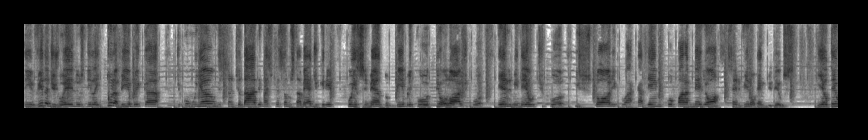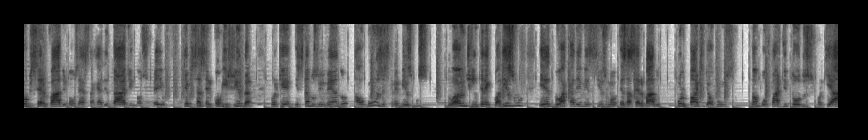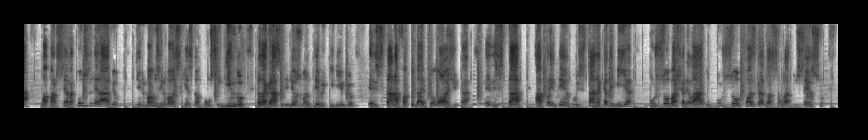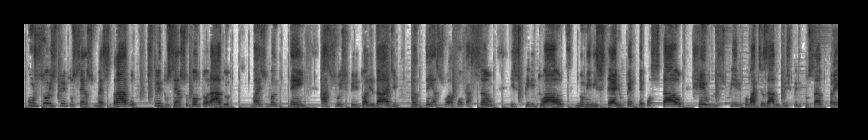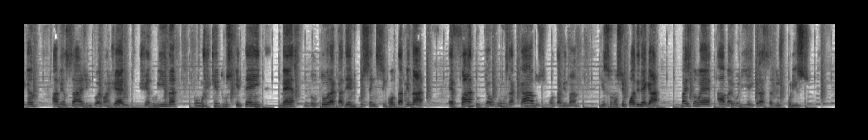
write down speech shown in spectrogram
de vida de joelhos, de leitura bíblica, de comunhão, de santidade, mas precisamos também adquirir conhecimento bíblico, teológico, hermenêutico, histórico, acadêmico, para melhor servir ao reino de Deus. E eu tenho observado, irmãos, essa realidade em nosso meio que precisa ser corrigida, porque estamos vivendo alguns extremismos do anti-intelectualismo e do academicismo exacerbado por parte de alguns, não por parte de todos, porque há uma parcela considerável de irmãos e irmãs que estão conseguindo, pela graça de Deus, manter o equilíbrio. Ele está na faculdade teológica, ele está aprendendo, está na academia, cursou bacharelado, cursou pós-graduação lato senso, cursou estrito senso mestrado, estrito senso doutorado, mas mantém a sua espiritualidade, mantém a sua vocação espiritual no ministério pentecostal, cheio do Espírito, batizado com o Espírito Santo, pregando a mensagem do Evangelho genuína, com os títulos que tem, mestre, doutor, acadêmico, sem se contaminar. É fato que alguns acabam se contaminando, isso não se pode negar, mas não é a maioria, e graças a Deus por isso.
